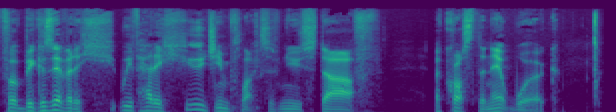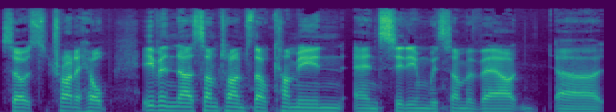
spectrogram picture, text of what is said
for because we've had a we've had a huge influx of new staff across the network. So it's trying to help. Even uh, sometimes they'll come in and sit in with some of our uh,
